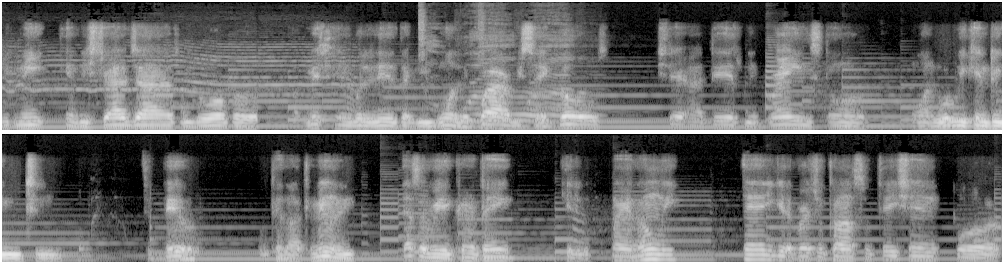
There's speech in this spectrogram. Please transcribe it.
we meet and we strategize. We go over our mission, what it is that we want to acquire. We set goals, share ideas, we brainstorm on what we can do to to build within our community. That's a recurring thing. Get it plan only, and you get a virtual consultation or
